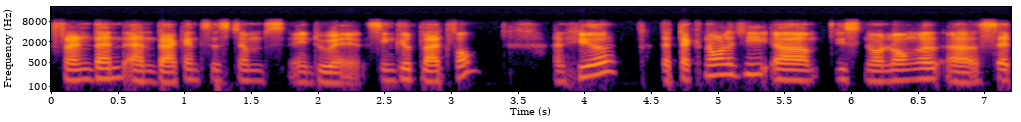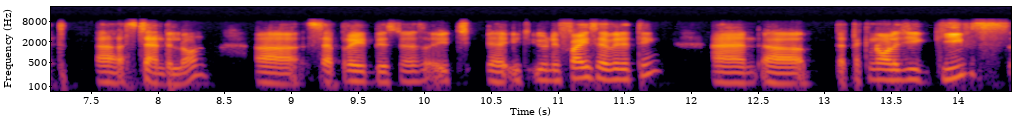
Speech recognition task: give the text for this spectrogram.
front end and back end systems into a single platform. And here the technology uh, is no longer uh, set uh, standalone, separate business. It, it unifies everything and the technology gives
